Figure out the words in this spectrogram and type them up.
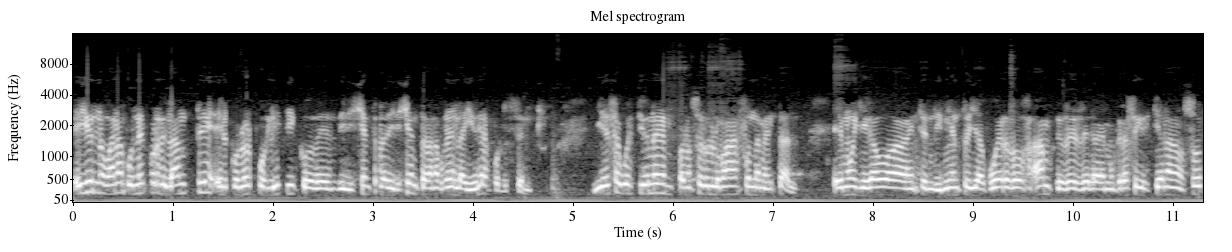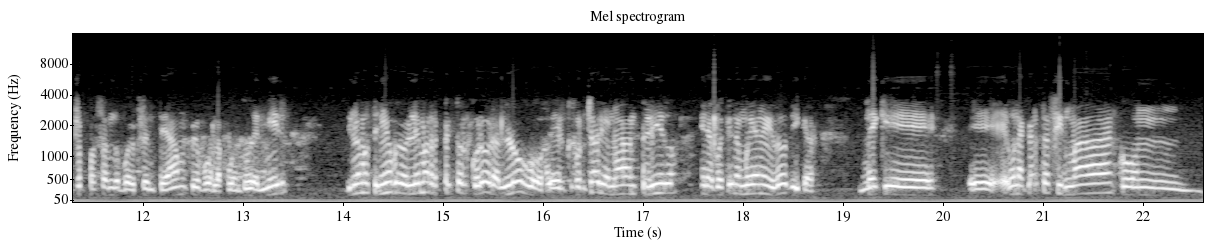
ellos no van a poner por delante el color político del dirigente a la dirigente, van a poner la idea por el centro. Y esa cuestión es para nosotros lo más fundamental. Hemos llegado a entendimientos y acuerdos amplios desde la democracia cristiana nosotros, pasando por el Frente Amplio, por la Juventud del MIR, y no hemos tenido problemas respecto al color, al logo. Al contrario, nos han pedido, en cuestiones muy anecdóticas, de que eh, una carta firmada con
